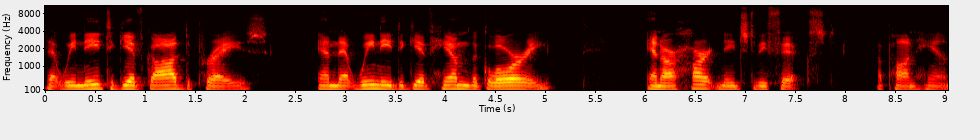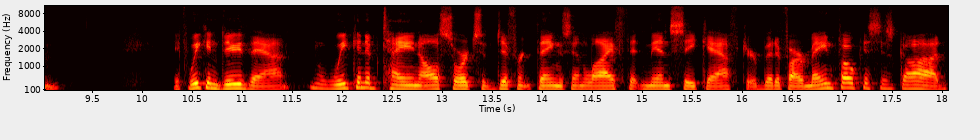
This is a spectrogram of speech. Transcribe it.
that we need to give God the praise and that we need to give him the glory and our heart needs to be fixed upon Him. If we can do that, we can obtain all sorts of different things in life that men seek after. But if our main focus is God,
